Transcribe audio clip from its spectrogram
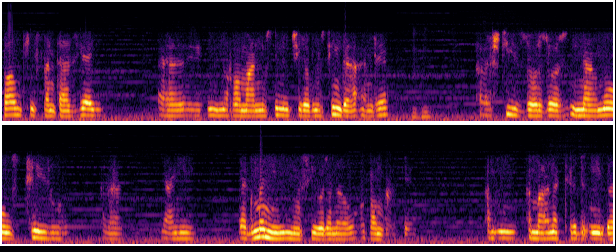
باوکی فەنتازیای ڕۆماننووسین و چیرۆکنووسین دا ئەنرێ شتی زۆر زۆر نامۆ و سیر و ینی دەگمەنی نووسیوە لە ناو ڕۆمانکێ ئەم ئەمانە کردنی بە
